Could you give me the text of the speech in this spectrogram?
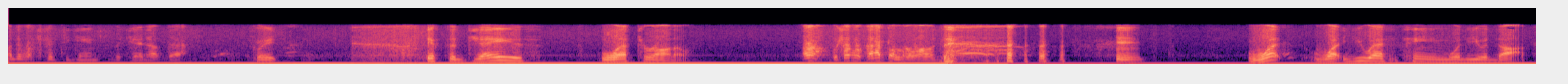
under watched 50 games as a kid out there. Sweet. If the Jays left Toronto, Oh, which almost happened a little while ago. what what U.S. team would you adopt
